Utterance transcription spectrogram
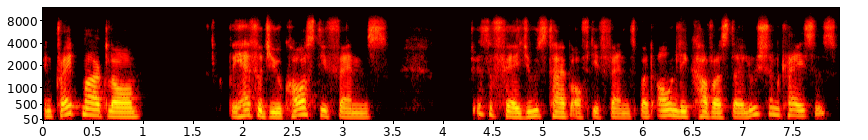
In trademark law, we have a due cause defense, which is a fair use type of defense, but only covers dilution cases.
